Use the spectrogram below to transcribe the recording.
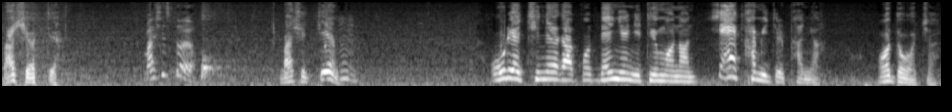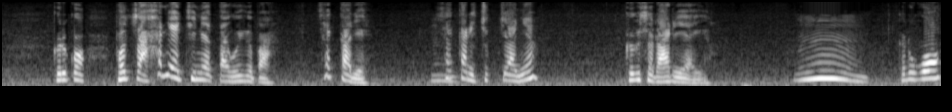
맛이 어때? 맛있어요. 맛있지? 응. 올해 지내갖고 내년이 되면은 새카미 들파냐 어두워져 그리고 벌써 한 해 지냈다고 이거 봐 색깔이 색깔이 죽지 않냐? 그것을 알아야요 음. 그리고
